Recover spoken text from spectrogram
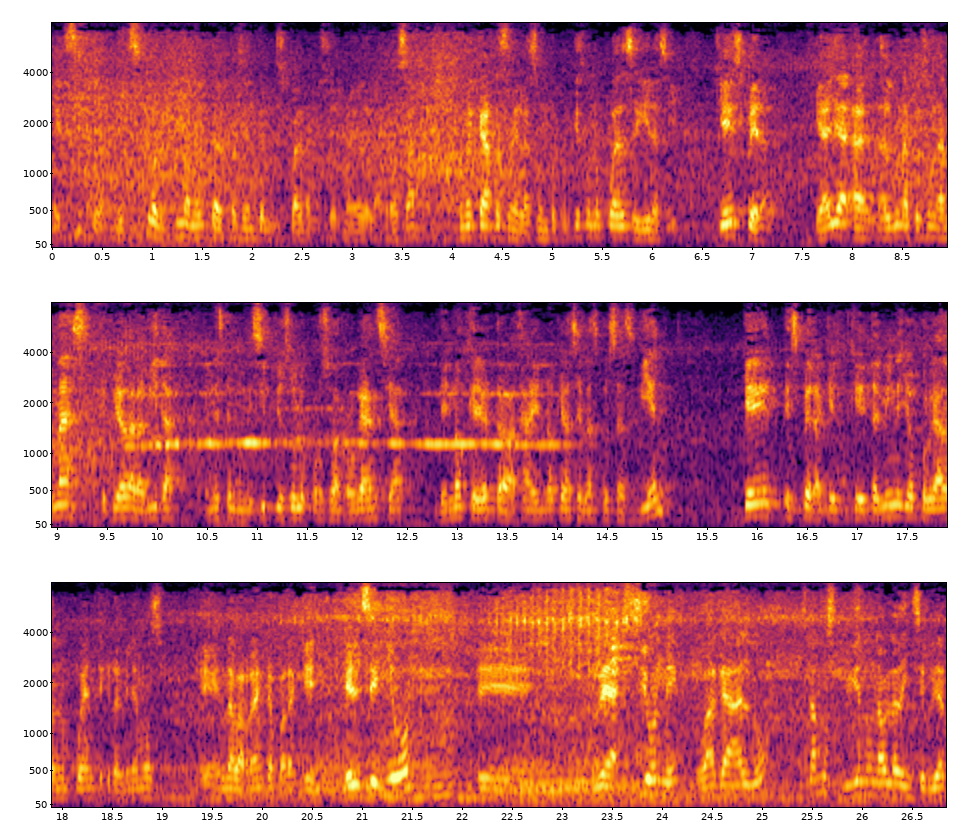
Le exijo, le exijo rotundamente al presidente municipal de Amozoc, Mario de la Rosa, tome cartas en el asunto, porque esto no puede seguir así. ¿Qué espera? Que haya alguna persona más que pierda la vida en este municipio solo por su arrogancia de no querer trabajar y no querer hacer las cosas bien. ¿Qué espera? Que, termine yo colgado en un puente, que terminemos en una barranca para que el Señor eh, reaccione o haga algo. Estamos viviendo una ola de inseguridad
